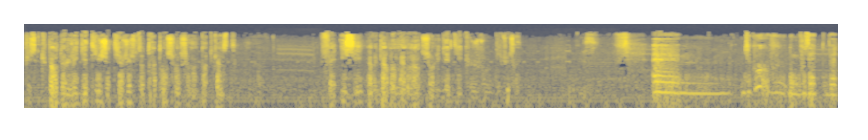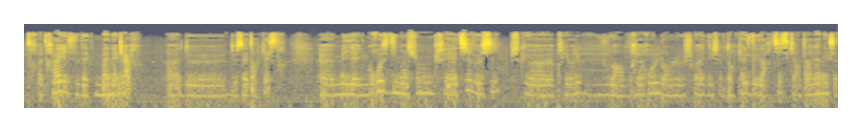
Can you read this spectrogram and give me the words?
Puisque tu parles de Ligeti, je tire juste votre attention sur un podcast fait ici avec Arnaud Merlin sur Ligeti que je vous euh, du coup, vous, vous êtes, votre travail, c'est d'être manager euh, de, cet orchestre, euh, mais il y a une grosse dimension créative aussi, puisque a priori vous jouez un vrai rôle dans le choix des chefs d'orchestre, des artistes qui interviennent, etc.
